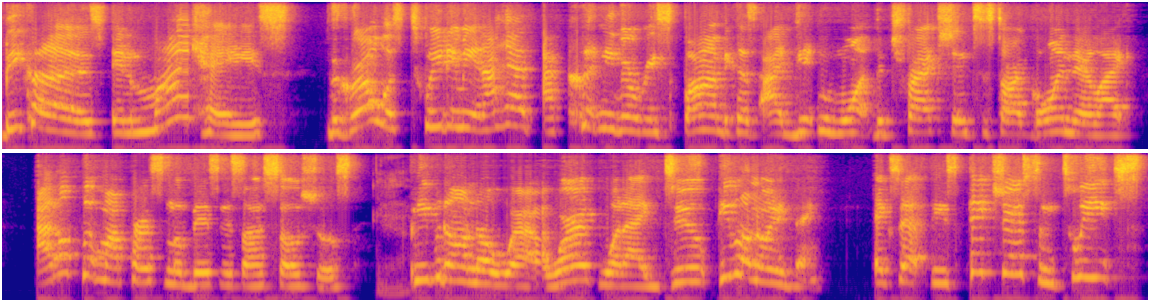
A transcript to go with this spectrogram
Because in my case, the girl was tweeting me, and I had I couldn't even respond because I didn't want the traction to start going there. Like I don't put my personal business on socials. Yeah. People don't know where I work, what I do. People don't know anything except these pictures, some tweets,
